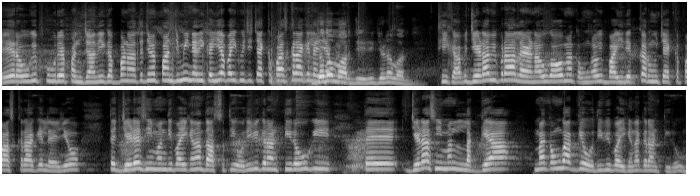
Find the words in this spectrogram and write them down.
ਇਹ ਰਹੂਗੀ ਪੂਰੇ ਪੰਜਾਂ ਦੀ ਗੱਬਣ ਆ ਤੇ ਜਿਵੇਂ 5 ਮਹੀਨਿਆਂ ਦੀ ਕਹੀ ਆ ਬਾਈ ਕੋਈ ਚੈੱਕ ਪਾਸ ਕਰਾ ਕੇ ਲੈ ਜਾ ਜਦੋਂ ਮਰਜ਼ੀ ਜੀ ਜਿਹੜਾ ਮਰਜ਼ੀ। ਠੀਕ ਆ ਵੀ ਜਿਹੜਾ ਵੀ ਭਰਾ ਲੈਣ ਆਊਗਾ ਉਹ ਮੈਂ ਕਹੂੰਗਾ ਵੀ ਬਾਈ ਦੇ ਘਰੋਂ ਚੈੱਕ ਪਾਸ ਕਰਾ ਕੇ ਲੈ ਜਿਓ। ਤੇ ਜਿਹੜੇ ਸੀਮਨ ਦੀ ਬਾਈ ਕਹਿੰਦਾ ਦੱਸਤੀ ਉਹਦੀ ਵੀ ਗਾਰੰਟੀ ਰਹੂਗੀ। ਤੇ ਜਿਹੜਾ ਸੀਮਨ ਲੱਗਿਆ ਮੈਂ ਕਹੂੰਗਾ ਅੱਗੇ ਉਹਦੀ ਵੀ ਬਾਈ ਕਹਿੰਦਾ ਗਾਰੰਟੀ ਰਹੂ।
